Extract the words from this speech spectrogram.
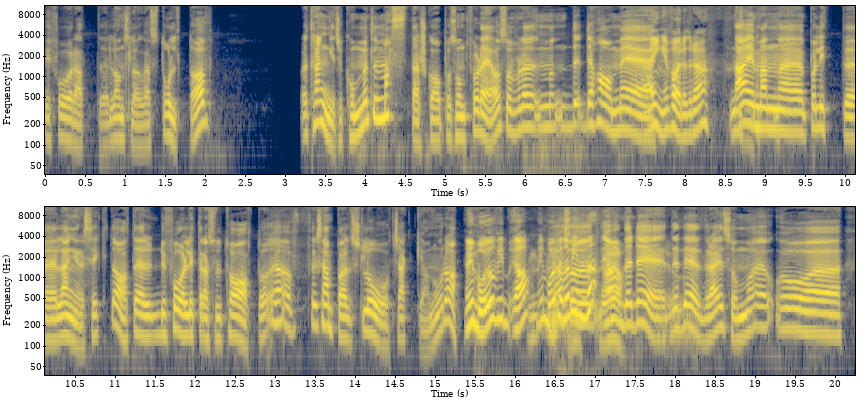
vi får et landslag å være stolt av, og Det trenger ikke komme til mesterskap og sånt for det. altså, for Det, det, det har med Det er ingen fare, tror jeg. Nei, men uh, på litt uh, lengre sikt, da. At det, du får litt resultat. Og, ja, F.eks. slå Tsjekkia nå, da. Ja, vi må jo, vi, ja, vi må jo begynne å vinne. Ja, det er det, det det, dreier seg om. Og, og, eh,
